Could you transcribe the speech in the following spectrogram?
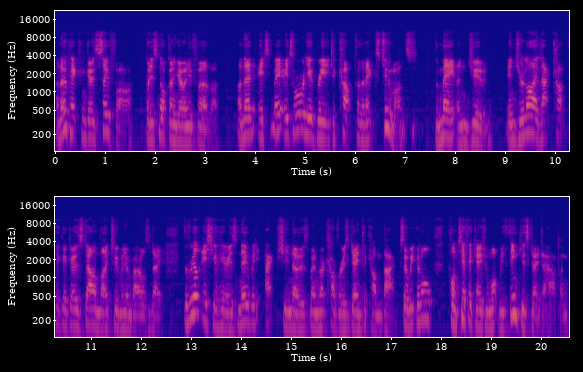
And OPEC can go so far, but it's not going to go any further. And then it's it's already agreed to cut for the next two months, the May and June. In July, that cut figure goes down by 2 million barrels a day. The real issue here is nobody actually knows when recovery is going to come back. So we can all pontificate on what we think is going to happen.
